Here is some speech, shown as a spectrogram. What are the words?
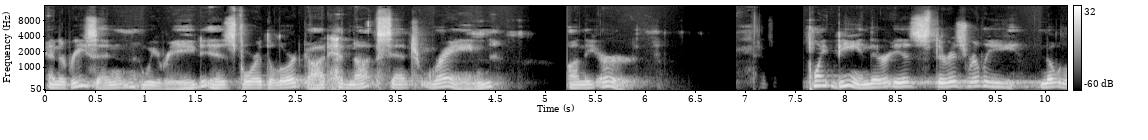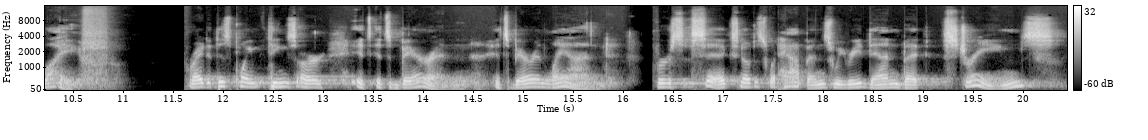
And the reason we read is for the Lord God had not sent rain on the earth. Point being, there is, there is really no life. Right? At this point, things are, it's, it's barren. It's barren land. Verse 6, notice what happens. We read then, but streams,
